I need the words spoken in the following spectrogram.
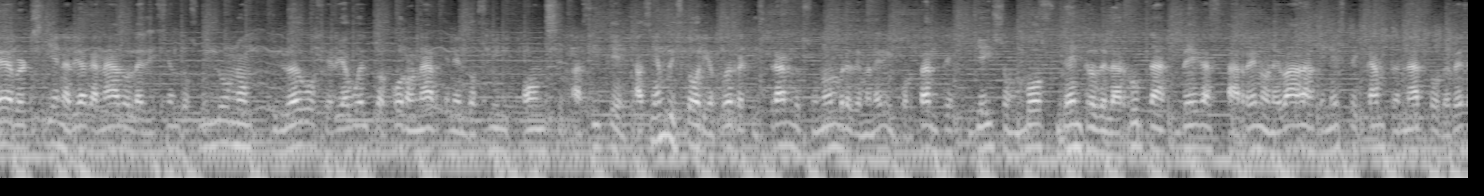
Everts, quien había ganado la edición 2001 luego se había vuelto a coronar en el 2011. Así que haciendo historia, pues registrando su nombre de manera importante, Jason Boss dentro de la ruta Vegas a Reno, Nevada, en este campeonato de the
